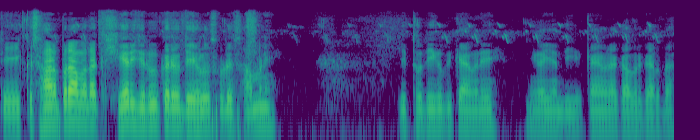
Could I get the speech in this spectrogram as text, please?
ਤੇ ਕਿਸਾਨ ਭਰਾਵਾਂ ਤੱਕ ਸ਼ੇਅਰ ਜ਼ਰੂਰ ਕਰਿਓ, ਦੇਖ ਲਓ ਤੁਹਾਡੇ ਸਾਹਮਣੇ। ਜਿੱਥੋਂ ਦੇਖ ਵੀ ਕੈਮਰੇ ਨਿਗਾਹ ਜਾਂਦੀ ਹੈ, ਕੈਮਰਾ ਕਵਰ ਕਰਦਾ।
